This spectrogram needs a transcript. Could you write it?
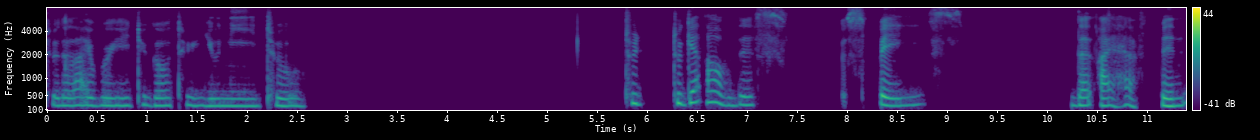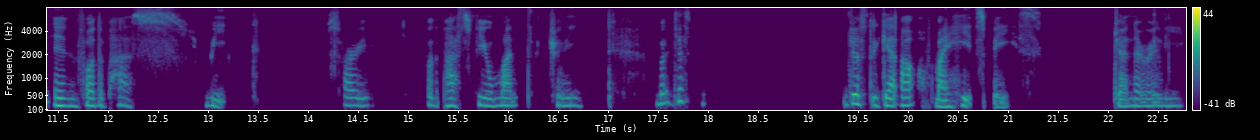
to the library, to go to uni, to to to get out of this space that I have been in for the past week. Sorry, for the past few months actually. But just just to get out of my head space generally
